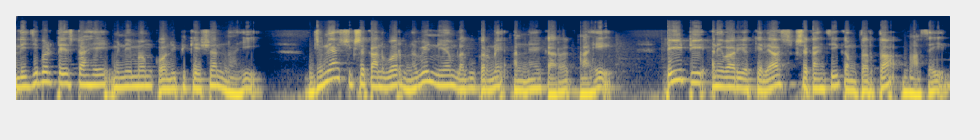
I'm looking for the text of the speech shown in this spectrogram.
एलिजिबल टेस्ट आहे मिनिमम क्वालिफिकेशन नाही. जुन्या शिक्षकांवर नवीन नियम लागू करणे अन्यायकारक आहे. टी टी अनिवार्य केल्यास शिक्षकांची कमतरता भासेल.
